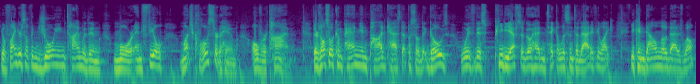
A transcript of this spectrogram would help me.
You'll find yourself enjoying time with Him more and feel much closer to Him over time. There's also a companion podcast episode that goes with this PDF, so go ahead and take a listen to that if you like. You can download that as well.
